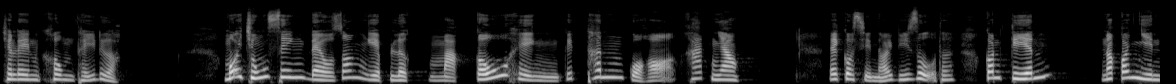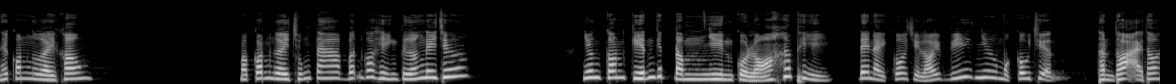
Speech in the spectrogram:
cho nên không thấy được. Mỗi chúng sinh đều do nghiệp lực mà cấu hình cái thân của họ khác nhau. Đây cô chỉ nói ví dụ thôi. Con kiến, nó có nhìn thấy con người không? Mà con người chúng ta vẫn có hình tướng đấy chứ. Nhưng con kiến, cái tầm nhìn của nó thì, đây này cô chỉ nói ví như một câu chuyện thần thoại thôi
